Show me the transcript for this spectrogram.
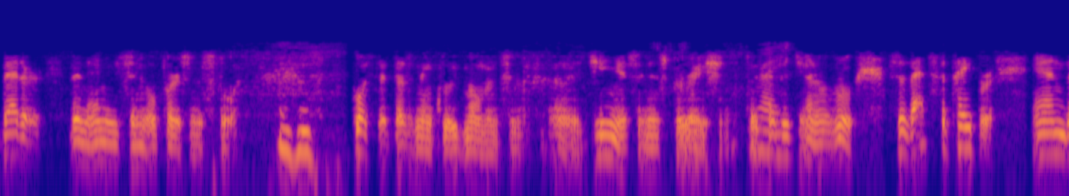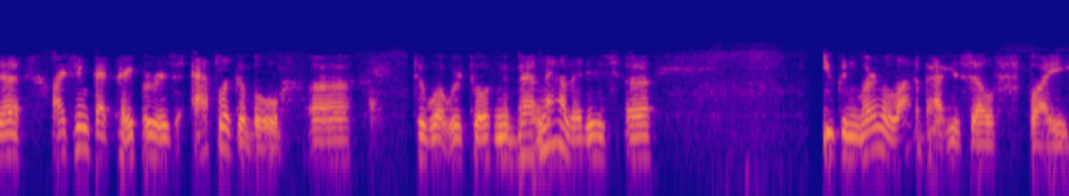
better than any single person's thought. Of course, that doesn't include moments of uh, genius and inspiration, but Right. as a general rule. So that's the paper, and uh, I think that paper is applicable uh, to what we're talking about now. That is, uh, you can learn a lot about yourself by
